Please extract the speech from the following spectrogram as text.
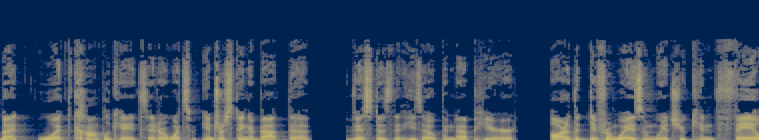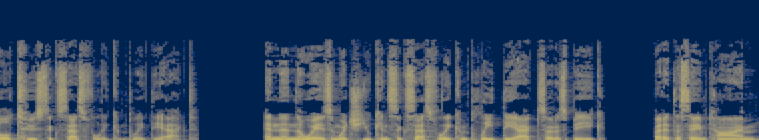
But what complicates it, or what's interesting about the vistas that he's opened up here, are the different ways in which you can fail to successfully complete the act. And then the ways in which you can successfully complete the act, so to speak, but at the same time,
